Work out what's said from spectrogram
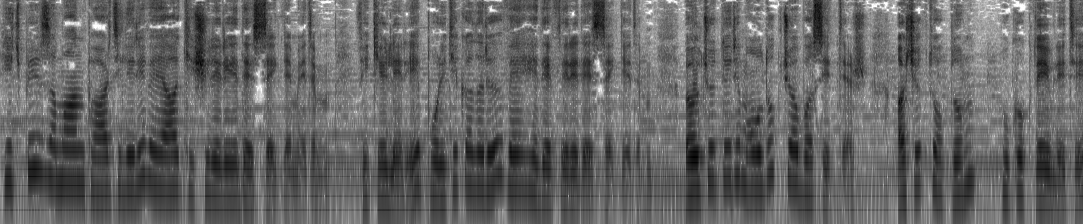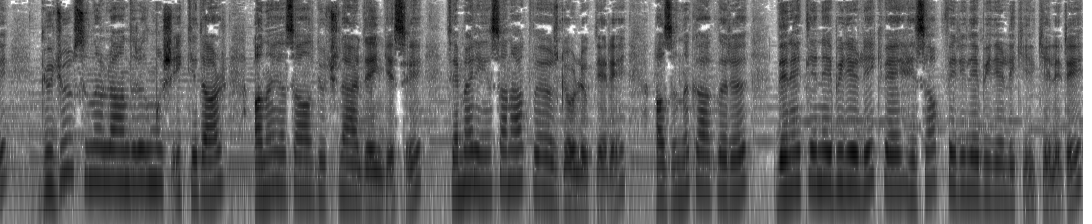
hiçbir zaman partileri veya kişileri desteklemedim. Fikirleri, politikaları ve hedefleri destekledim. Ölçütlerim oldukça basittir. Açık toplum, hukuk devleti, gücü sınırlandırılmış iktidar, anayasal güçler dengesi, temel insan hak ve özgürlükleri, azınlık hakları, denetlenebilirlik ve hesap verilebilirlik ilkeleri,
